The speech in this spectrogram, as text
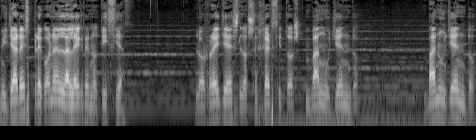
Millares pregonan la alegre noticia. Los reyes, los ejércitos van huyendo. Van huyendo.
